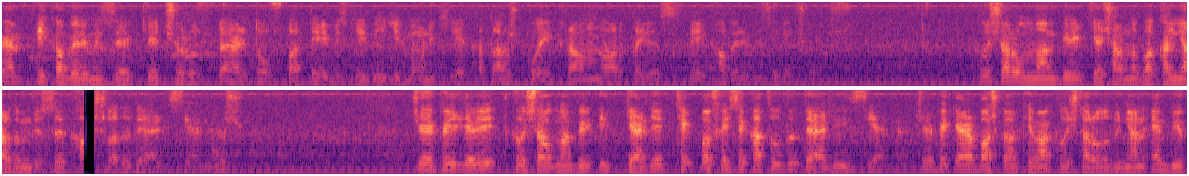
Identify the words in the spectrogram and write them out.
Efendim ilk haberimize geçiyoruz değerli dostlar. Dediğimiz gibi 20.12'ye kadar bu ekranlardayız ve ilk haberimize geçiyoruz. Kılıçdaroğlu'ndan bir ilk yaşamlı bakan yardımcısı karşıladı değerli izleyenler. CHP'lileri Kılıçdaroğlu'ndan bir ilk geldi. Teknofest'e katıldı değerli izleyenler. CHP Genel Başkanı Kemal Kılıçdaroğlu dünyanın en büyük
